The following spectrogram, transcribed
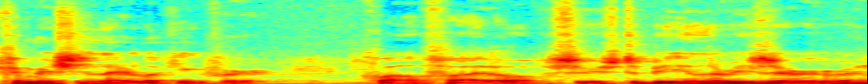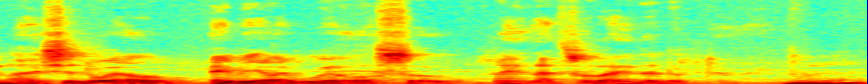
commission. They're looking for qualified officers to be in the reserve. And I said, well, maybe I will. So and that's what I ended up doing. Mhm.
